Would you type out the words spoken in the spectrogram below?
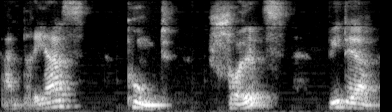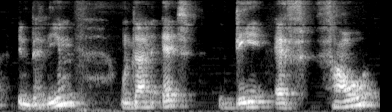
Andreas.scholz, wie der in Berlin, und dann at dfv,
